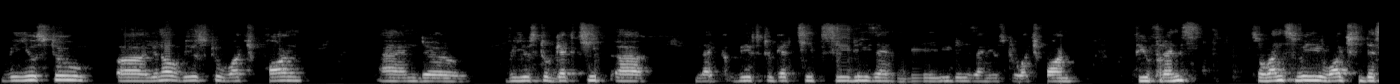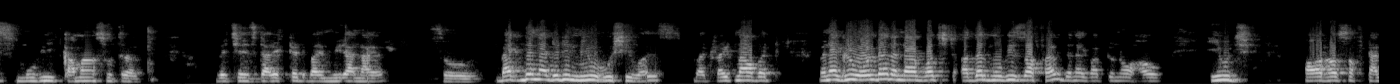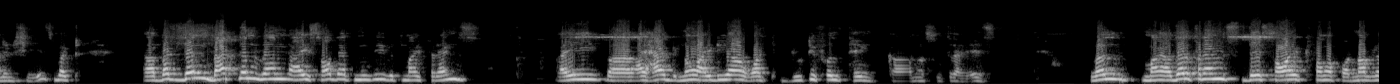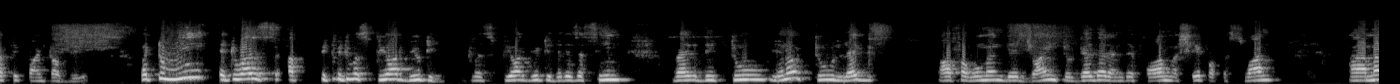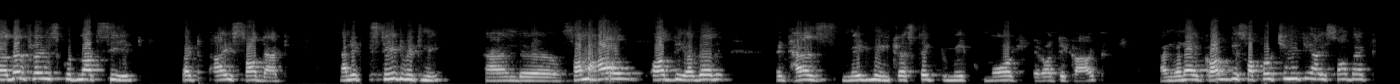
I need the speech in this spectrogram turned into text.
We used to, uh, you know, we used to watch porn, and uh, we used to get cheap, like we used to get cheap CDs and DVDs, and used to watch porn with few friends. So once we watched this movie Kama Sutra, which is directed by Mira Nair. So back then I didn't knew who she was, but right now, but when I grew older and I watched other movies of her, then I got to know how huge powerhouse of talent she is. But uh, but then back then when I saw that movie with my friends, I uh, I had no idea what beautiful thing Kama Sutra is. Well, my other friends, they saw it from a pornographic point of view. But to me, it was a, it, it was pure beauty. It was pure beauty. There is a scene where the two, you know, two legs of a woman, they join together and they form a shape of a swan. Uh, my other friends could not see it, but I saw that and it stayed with me. And uh, somehow or the other, it has made me interested to make more erotic art. And when I got this opportunity, I saw that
